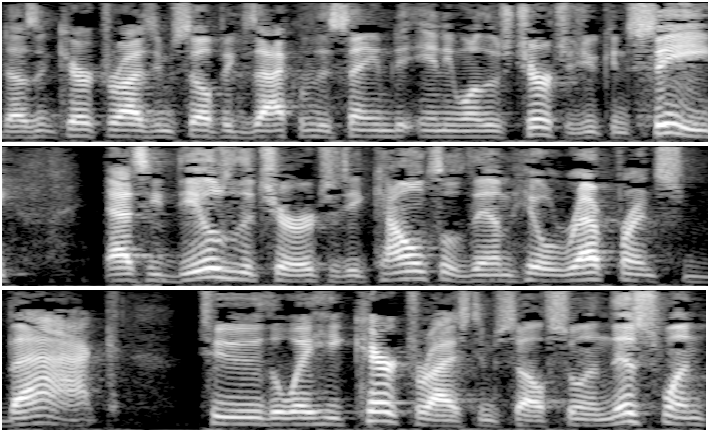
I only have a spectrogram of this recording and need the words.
Doesn't characterize himself exactly the same to any one of those churches. You can see as he deals with the church, as he counsels them, he'll reference back to the way he characterized himself. So in this one,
